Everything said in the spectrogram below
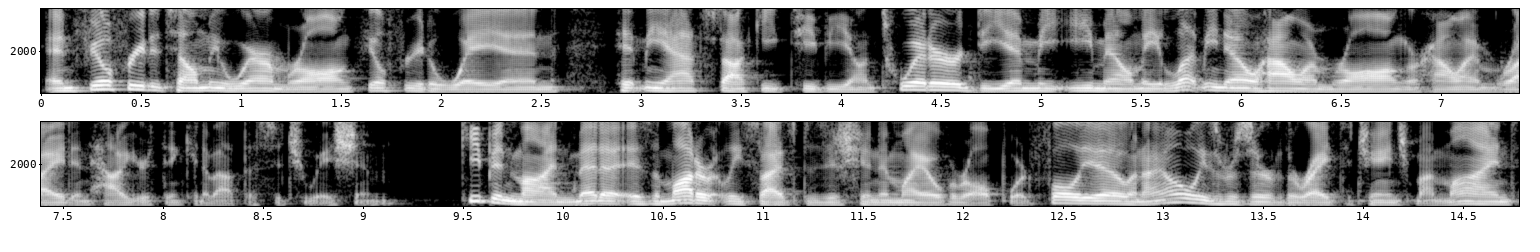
And feel free to tell me where I'm wrong. Feel free to weigh in. Hit me at StockGeekTV on Twitter, DM me, email me. Let me know how I'm wrong or how I'm right and how you're thinking about the situation. Keep in mind, Meta is a moderately sized position in my overall portfolio, and I always reserve the right to change my mind.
